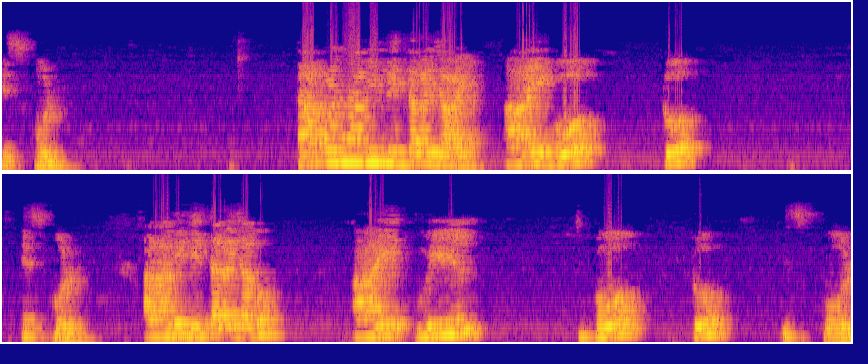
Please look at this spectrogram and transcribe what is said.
স্কুল তারপরে ধর আমি বিদ্যালয়ে যাই। আই গো টু স্কুল আর আমি বিদ্যালয়ে যাব। I will go to school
